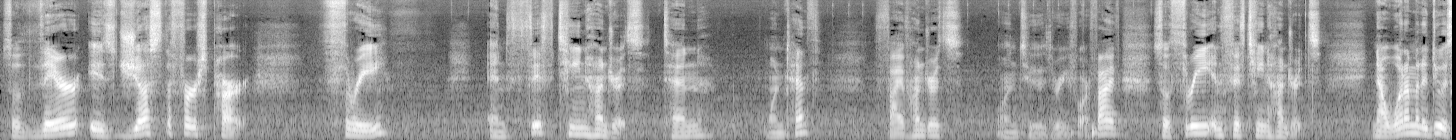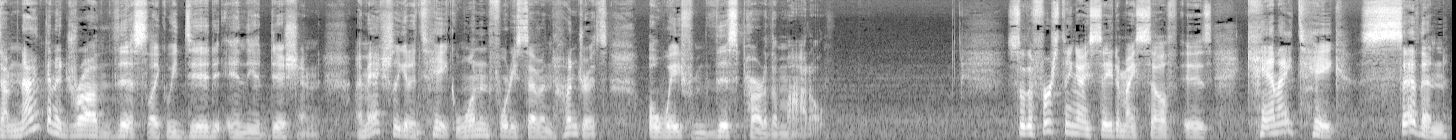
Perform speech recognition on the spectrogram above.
So there is just the first part. Three and fifteen hundredths. Ten, one tenth, five hundredths, one, two, three, four, five. So three and 15 hundredths. Now what I'm going to do is I'm not going to draw this like we did in the addition. I'm actually going to take one and 47 hundredths away from this part of the model. So the first thing I say to myself is, can I take seven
